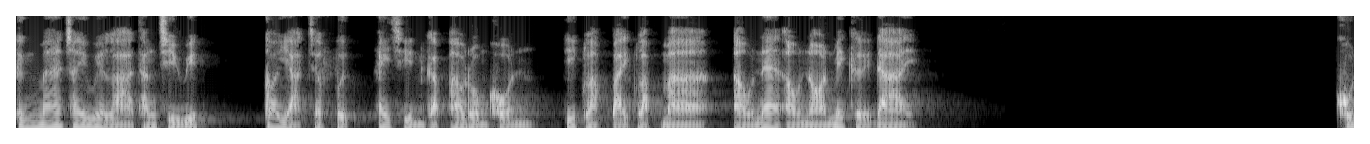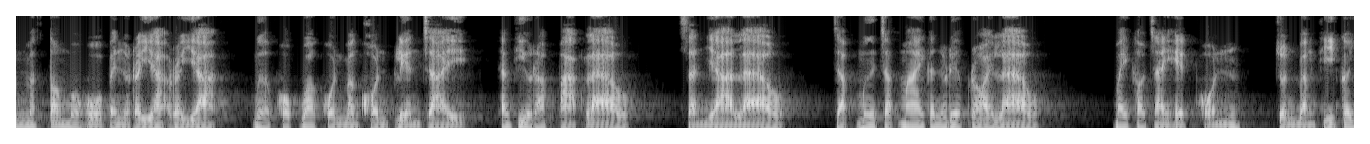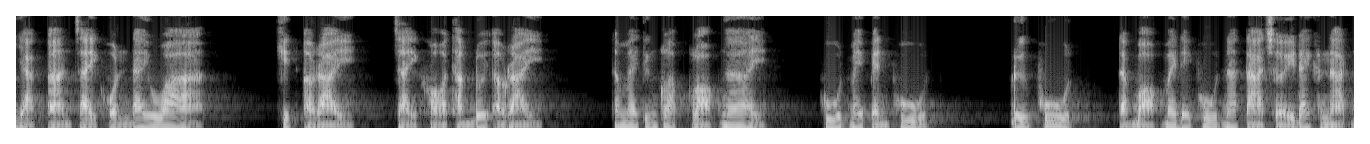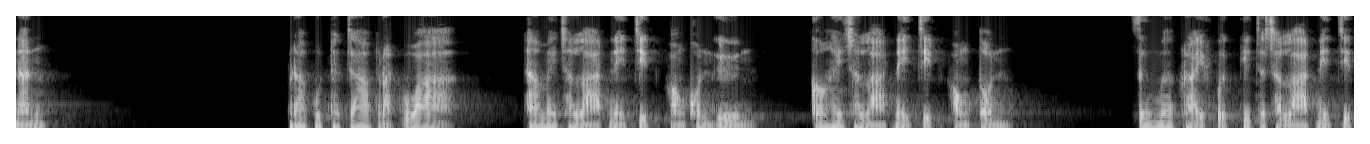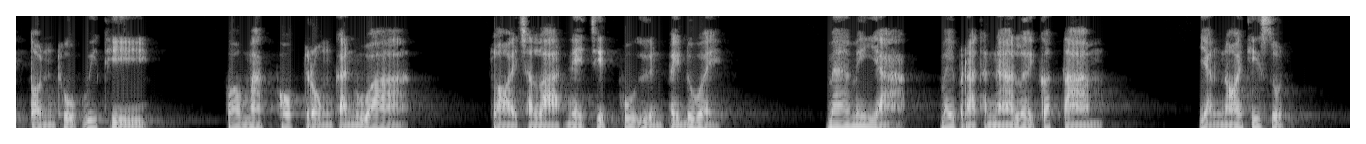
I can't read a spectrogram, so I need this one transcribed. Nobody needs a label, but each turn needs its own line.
ถึงแม้ใช้เวลาทั้งชีวิต ก็อยากจะฝึกให้ชินกับอารมณ์คนที่กลับไปกลับมา เอาแน่เอานอนไม่เคยได้ คุณมักต้องโมโหเป็นระยะระยะ เมื่อพบว่าคนบางคนเปลี่ยนใจ ทั้งที่รับปากแล้ว สัญญาแล้ว จับมือจับไม้กันเรียบร้อยแล้ว ไม่เข้าใจเหตุผล จนบางทีก็อยากอ่านใจคนได้ว่า คิดอะไร ใจคอทำด้วยอะไรทำไมถึงกลับกรอกง่าย พูดไม่เป็นพูด หรือพูดแต่บอกไม่ได้พูดหน้าตาเฉยได้ขนาดนั้น พระพุทธเจ้าตรัสว่า ถ้าไม่ฉลาดในจิตของคนอื่น ก็ให้ฉลาดในจิตของตน ซึ่งเมื่อใครฝึกที่จะฉลาดในจิตตนถูกวิธี ก็มักพบตรงกันว่า ปล่อยฉลาดในจิตผู้อื่นไปด้วย แม้ไม่อยากไม่ปรารถนาเลยก็ตาม อย่างน้อยที่สุด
